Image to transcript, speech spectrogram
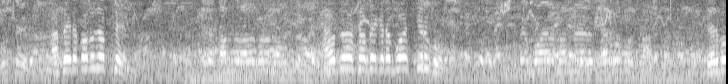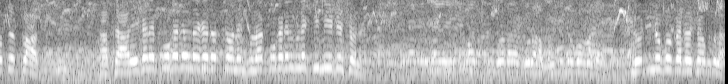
বলতে। আচ্ছা এটা কত যাচ্ছেন? আলোচনা সাপেক্ষ এটা বয়স কীরকম? বয়স আপনার দেড় বছর না দেড় বছর প্লাস আচ্ছা আর এখানে পোকাটেল দেখা যাচ্ছে অনেকগুলা। পোকাটেলগুলো কি মিউটেশনে লোটিনো পোকাটেল সবগুলা।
